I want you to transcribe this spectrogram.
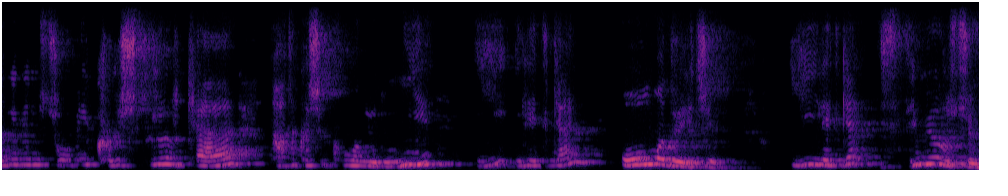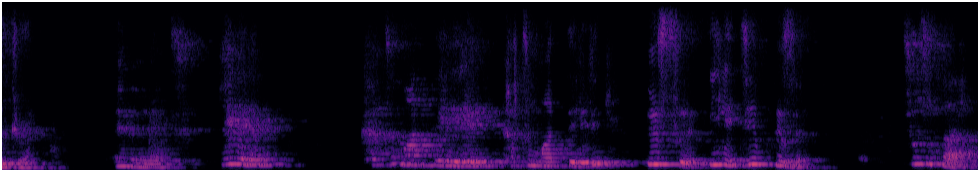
Annelerimiz çorbayı karıştırırken tahta kaşık kullanıyordu. Niye? İyi iletken olmadığı için. İyi iletken istemiyoruz çünkü. Evet. Gelelim katı maddeleri, katı maddelerin ısı, iletim hızı. Çocuklar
